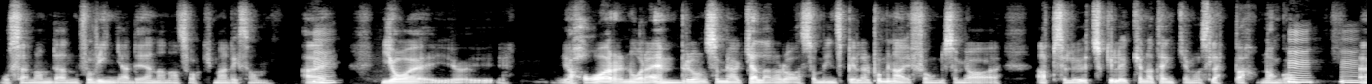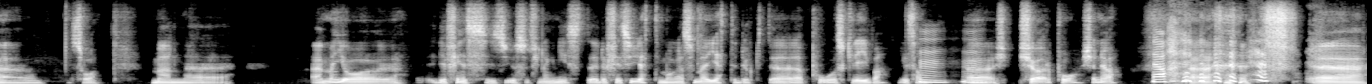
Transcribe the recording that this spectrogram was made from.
och sen om den får vinga, det är en annan sak. Men liksom, mm. jag, jag jag har några embryon som jag kallar det då, som är inspelade på min iPhone som jag absolut skulle kunna tänka mig att släppa någon gång. Mm, mm. Uh, så. Men, uh, men jag, det finns Josefina Gnist, det finns ju jättemånga som är jätteduktiga på att skriva. Liksom. Mm, uh, kör på känner jag. Ja.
